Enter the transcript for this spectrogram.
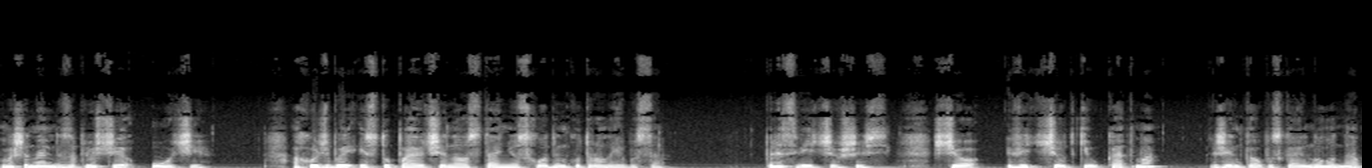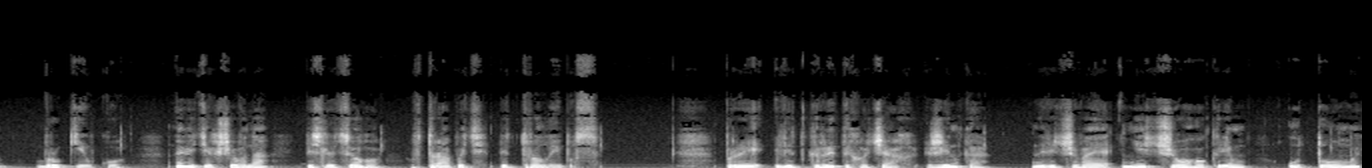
машинально заплющує очі, а хоч би і ступаючи на останню сходинку тролейбуса. Пересвідчившись, що від чутків катма, жінка опускає ногу на бруківку, навіть якщо вона після цього втрапить під тролейбус. При відкритих очах жінка не відчуває нічого, крім утоми,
